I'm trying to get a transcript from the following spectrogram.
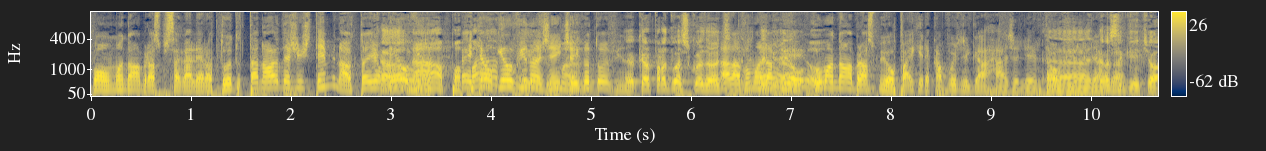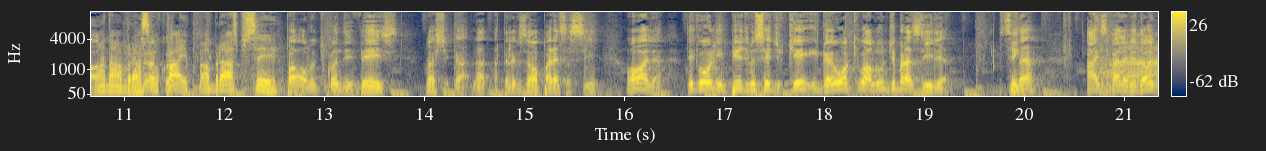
Bom, vou mandar um abraço pra essa galera toda. Tá na hora da gente terminar. Tem alguém Calma. ouvindo, Não, Peraí, tem alguém com ouvindo a isso, gente aí mano. que eu tô ouvindo. Eu quero falar duas coisas antes Ah lá, de vou mandar, pro meu, vou mandar um abraço pro meu pai, que ele acabou de ligar a rádio ali. Ele tá É, ouvindo ali então é o agora. seguinte, ó, Mandar um abraço. Meu primeira pai, um abraço pra você. Paulo, de quando em vez, nós, a, a televisão aparece assim: olha, teve uma Olimpíada, não sei de quê, e ganhou aqui o aluno de Brasília. Sim, Certo? Aí você vai na vida onde?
